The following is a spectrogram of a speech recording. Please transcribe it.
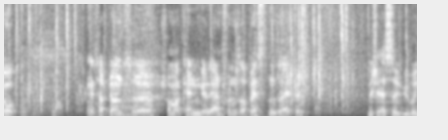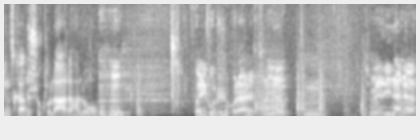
So, jetzt habt ihr uns äh, schon mal kennengelernt von unserer besten Seite. Ich esse übrigens gerade Schokolade, hallo. Voll die gute Schokolade, ist so eine, so eine lilane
